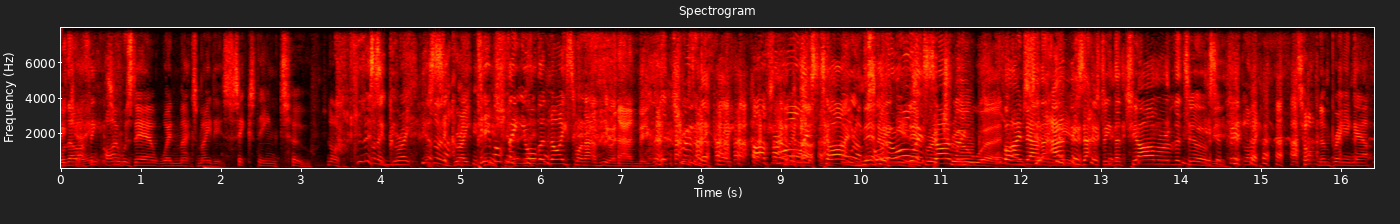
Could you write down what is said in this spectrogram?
Although I think it's I a- was there when Max made it 16-2. Not, not a great, you're it's not so- a great People think you're the nice one out of you and Andy, but the truth, after all this time, all I'm after saying all is- this Never a time, true we word. find out that Andy's actually the charmer of the two of It's you. It's a bit like Tottenham bringing out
